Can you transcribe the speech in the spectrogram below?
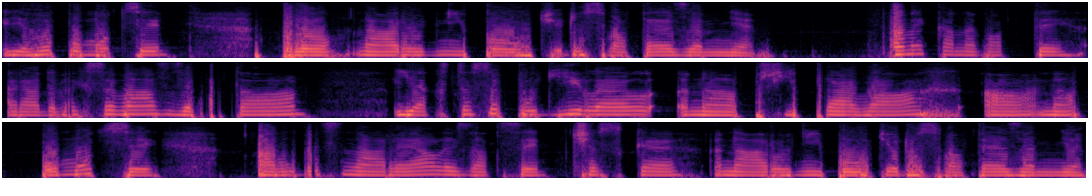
jeho pomoci pro národní pouť do svaté země. Pane Kanavaty, ráda bych se vás zeptala, jak jste se podílel na přípravách a na pomoci a vůbec na realizaci České národní poutě do svaté země?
